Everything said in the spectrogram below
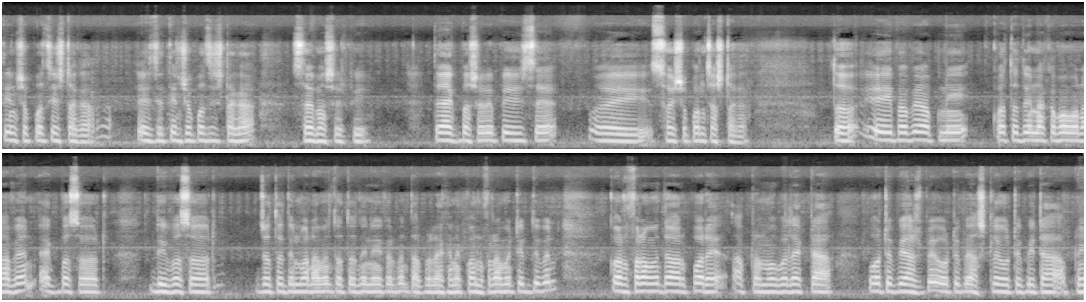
তিনশো পঁচিশ টাকা। এই যে তিনশো পঁচিশ টাকা, ছয় মাসের ফি তো এক বছরের ফি হচ্ছে ওই, ছয়শো পঞ্চাশ টাকা। তো এইভাবে আপনি কতদিন আঁকামা বানাবেন? এক বছর, দুই বছর, যতদিন বানাবেন ততদিন ইয়ে করবেন। তারপরে এখানে কনফার্মে টিপ দেবেন। কনফার্মে দেওয়ার পরে আপনার মোবাইলে একটা ওটিপি আসবে। ওটিপি আসলে ওটিপিটা আপনি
